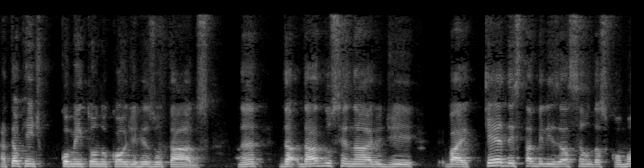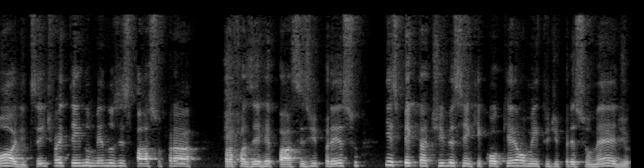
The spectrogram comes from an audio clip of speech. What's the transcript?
até o que a gente comentou no call de resultados, né? Dado o cenário de vai queda estabilização das commodities, a gente vai tendo menos espaço para fazer repasses de preço e expectativa assim, é que qualquer aumento de preço médio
